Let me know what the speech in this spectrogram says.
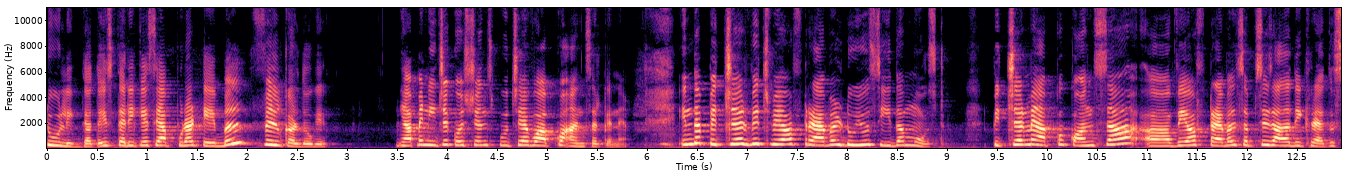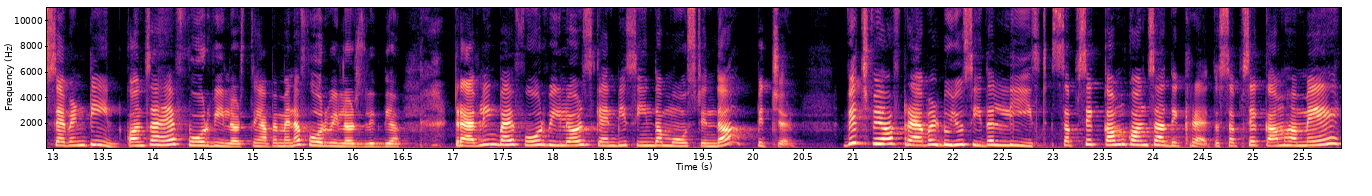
टू लिख दिया। तो इस तरीके से आप पूरा टेबल फिल कर दोगे। यहाँ पे नीचे क्वेश्चंस पूछे हैं, वो आपको आंसर करना है। In the picture which way of travel do you see the most picture में आपको कौन सा वे ऑफ़ ट्रैवल सबसे ज़्यादा दिख रहा है? तो सेवनटीन कौन सा है? फोर व्हीलर्स तो यहाँ पे मैंने फोर व्हीलर्स लिख दिया। Travelling by four wheelers can be seen the most in the picture which way of travel do you see the least सबसे कम कौन सा दिख रहा है? तो सबसे कम हमें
